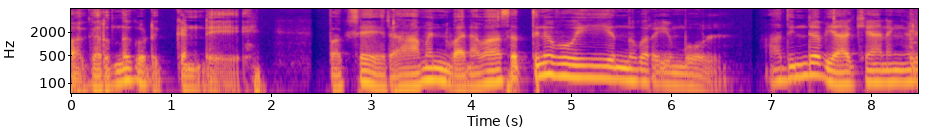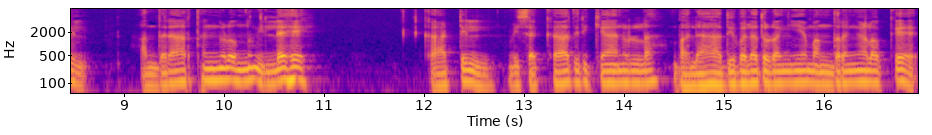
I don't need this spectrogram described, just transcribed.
പകർന്നു കൊടുക്കണ്ടേ. പക്ഷേ രാമൻ വനവാസത്തിന് പോയി എന്ന് പറയുമ്പോൾ അതിന്റെ വ്യാഖ്യാനങ്ങളിൽ അന്തരാർത്ഥങ്ങളൊന്നുമില്ലഹേ. കാട്ടിൽ വിശക്കാതിരിക്കാനുള്ള ബലാതിബല തുടങ്ങിയ മന്ത്രങ്ങളൊക്കെ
